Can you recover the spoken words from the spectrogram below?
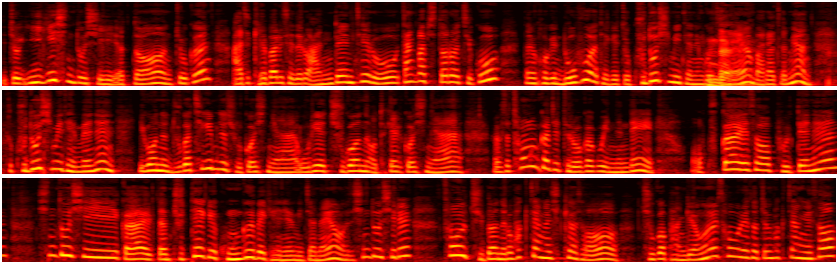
이쪽 이기 신도시였던 쪽은 아직 개발이 제대로 안 된 채로 땅값이 떨어지고 그다음에 거기 노후화 되겠죠. 구도심이 되는 거잖아요. 네. 말하자면 구도심이 되면은 이거는 누가 책임져 줄 것이냐, 우리의 주거는 어떻게 할 것이냐. 그래서 청문까지 들어가고 있는데 어, 국가에서 볼 때는 신도시가 일단 주택의 공급의 개념이잖아요. 신도시를 서울 주변으로 확장을 시켜서 주거 반경을 서울에서 좀 확장해서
